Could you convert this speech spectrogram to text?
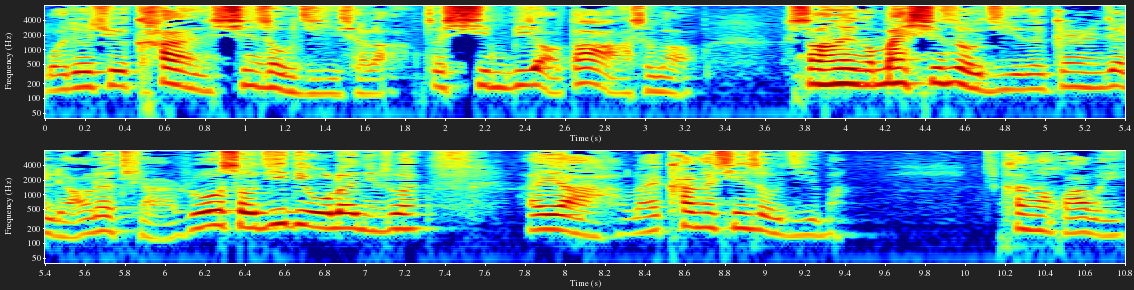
我就去看新手机去了，这心比较大是吧？上那个卖新手机的跟人家聊聊天，说我手机丢了，你说。哎呀，来看看新手机吧，看看华为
